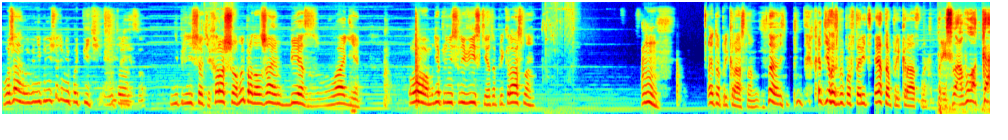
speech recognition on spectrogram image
Уважаемый, вы не принесете мне попить? Не Это... принесу. Не принесете. Хорошо, мы продолжаем без влаги. О, мне принесли виски, это прекрасно. М, Это прекрасно. Хотелось бы повторить, это прекрасно. Пришла водка!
